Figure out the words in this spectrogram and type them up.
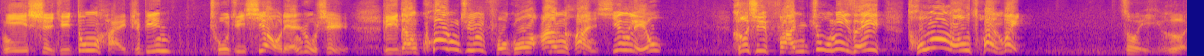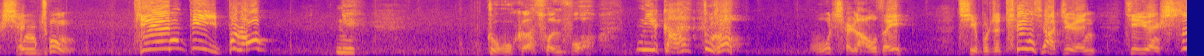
你世居东海之滨，出举孝廉入仕，理当匡君辅国，安汉兴刘，何须反助逆贼，同谋篡位？罪恶深重，天地不容。你，诸葛村夫，你敢？住口！无耻老贼，岂不知天下之人皆愿生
